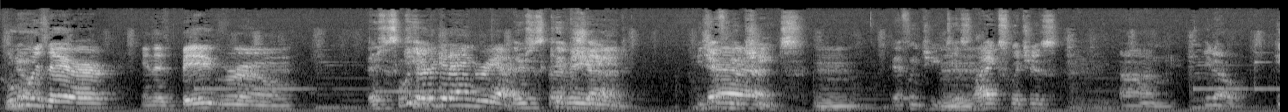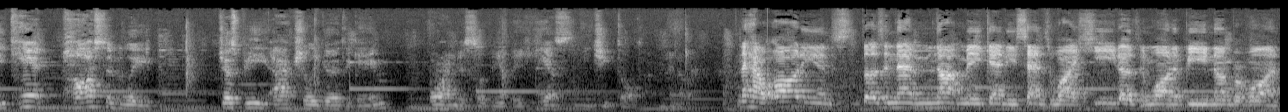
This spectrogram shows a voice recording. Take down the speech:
Who know, is there in this big room? There's this Who's there to get angry at? There's this kid, Shad. He definitely cheats. Mm. Definitely cheats. He has Mm. lag switches. Um, you know, he can't possibly just be actually good at the game, or I'm just slipping up. He has he cheats all the time. Now, audience, doesn't that not make any sense why he doesn't want to be number one?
